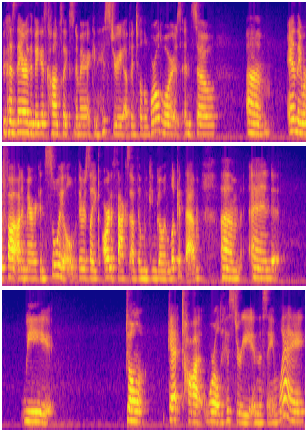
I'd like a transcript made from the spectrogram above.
because they are the biggest conflicts in American history up until the World Wars. And so, um, and they were fought on American soil. There's like artifacts of them. We can go and look at them. Um, and we don't get taught world history in the same way.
